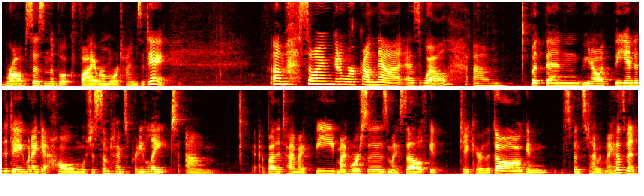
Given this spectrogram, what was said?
Rob says in the book five or more times a day. Um, so I'm going to work on that as well. Um, but then, you know, at the end of the day when I get home, which is sometimes pretty late, um, by the time I feed my horses, myself, get take care of the dog and spend some time with my husband,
